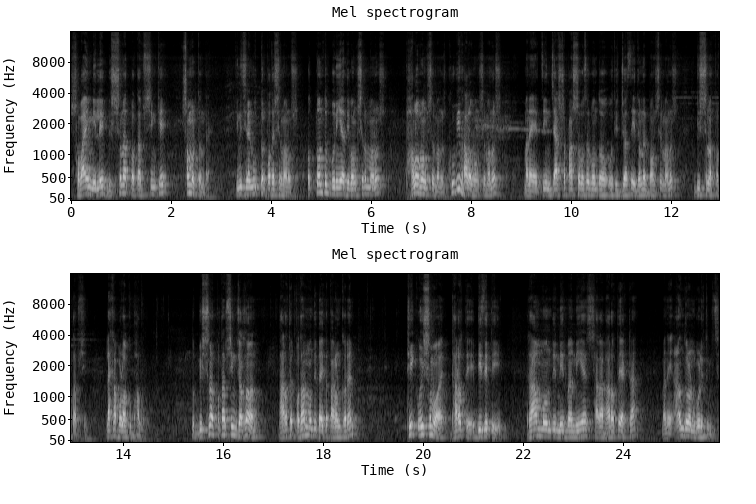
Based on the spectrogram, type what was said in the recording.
সবাই মিলে বিশ্বনাথ প্রতাপ সিংকে সমর্থন দেয়। তিনি ছিলেন উত্তরপ্রদেশের মানুষ, অত্যন্ত বুনিয়াদী বংশের মানুষ, ভালো বংশের মানুষ, খুবই ভালো বংশের মানুষ মানে তিন চারশো পাঁচশো বছর পর্যন্ত ঐতিহ্য আছে এই ধরনের বংশের মানুষ বিশ্বনাথ প্রতাপ সিং। লেখাপড়া খুব ভালো। তো বিশ্বনাথ প্রতাপ সিং যখন ভারতের প্রধানমন্ত্রীর দায়িত্ব পালন করেন ঠিক ওই সময় ভারতে বিজেপি রাম মন্দির নির্মাণ নিয়ে সারা ভারতে একটা মানে আন্দোলন গড়ে তুলছে।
